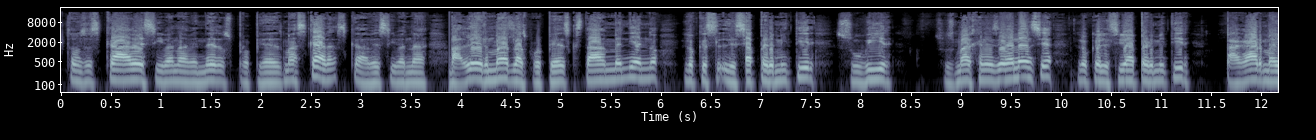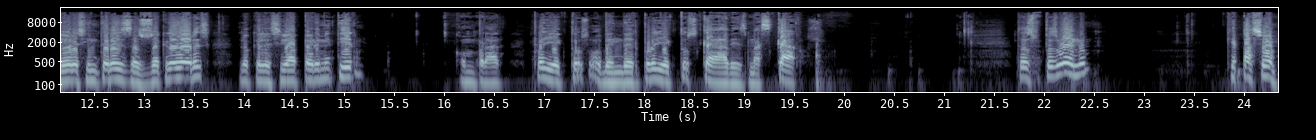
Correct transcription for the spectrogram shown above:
Entonces cada vez iban a vender las propiedades más caras, cada vez iban a valer más las propiedades que estaban vendiendo, lo que les iba a permitir subir sus márgenes de ganancia, lo que les iba a permitir pagar mayores intereses a sus acreedores, lo que les iba a permitir comprar proyectos o vender proyectos cada vez más caros. Entonces, pues bueno, ¿qué pasó?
